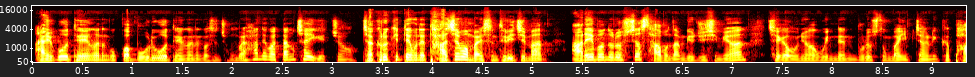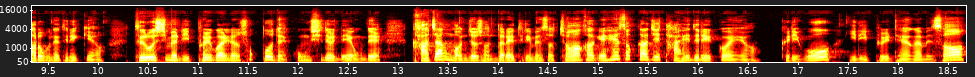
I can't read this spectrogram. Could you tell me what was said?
알고 대응하는 것과 모르고 대응하는 것은 정말 하늘과 땅 차이겠죠. 자, 그렇기 때문에 다시 한번 말씀드리지만 아래 번호로 숫자 4번 남겨주시면 제가 운영하고 있는 무료 소통방 입장 링크 바로 보내드릴게요. 들어오시면 리플 관련 속보들, 공시들, 내용들 가장 먼저 전달해 드리면서 정확하게 해석까지 다 해드릴 거예요. 그리고 이 리플 대응하면서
